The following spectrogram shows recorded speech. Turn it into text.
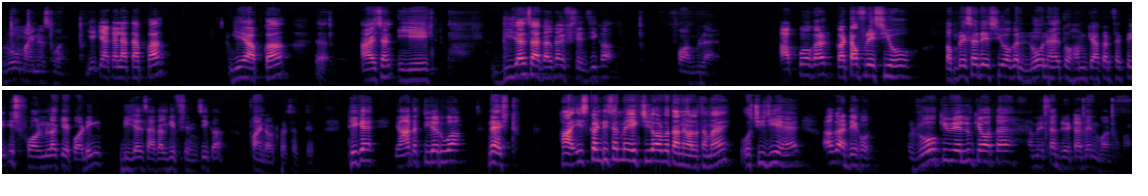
rho minus one. ये क्या कहलाता है आपका? ये आपका आयसन ये डीजल साइकिल का इफिशियंसी का फॉर्मूला है। आपको अगर cut off ratio compressor ratio अगर नोन है तो हम क्या कर सकते हैं? इस फॉर्मूला के अकॉर्डिंग डीजल साइकिल की इफिशियंसी का फाइंड आउट कर सकते हैं। ठीक है? यहाँ तक क्लियर हुआ? नेक्स्ट हाँ इस कंडीशन में एक चीज़ और बताने वाला था मैं। वो चीज़ ये है, अगर देखो रो की वैल्यू क्या होता है? हमेशा ग्रेटर देन वन होगा।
